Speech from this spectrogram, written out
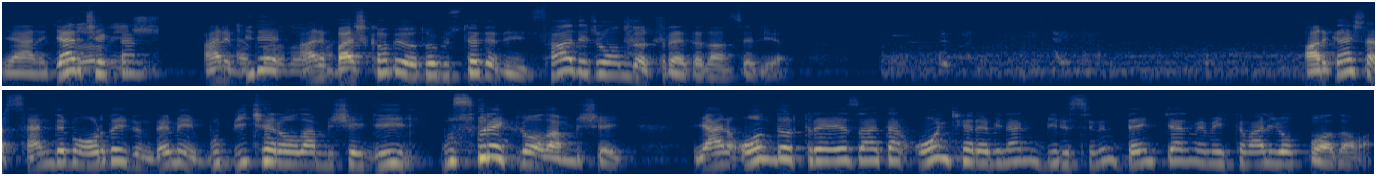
Yani gerçekten hani bir de hani başka bir otobüste de değil. Sadece 14 liraya dans ediyor. Arkadaşlar sen de mi oradaydın demeyin. Bu bir kere olan bir şey değil. Bu sürekli olan bir şey. Yani 14 liraya zaten 10 kere binen birisinin denk gelmeme ihtimali yok bu adama.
